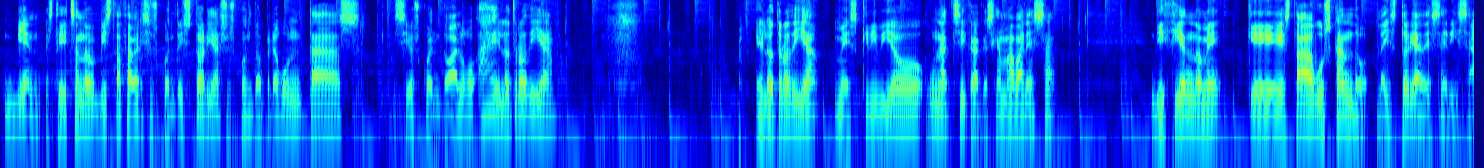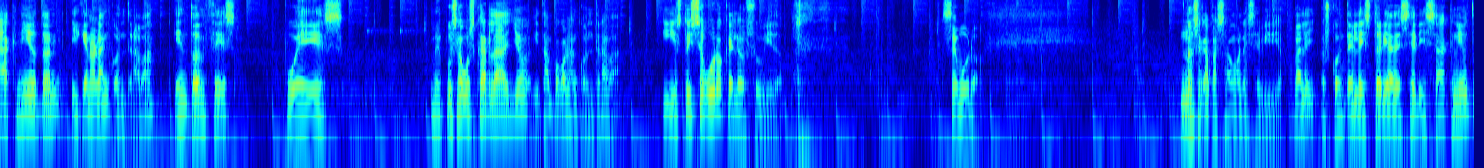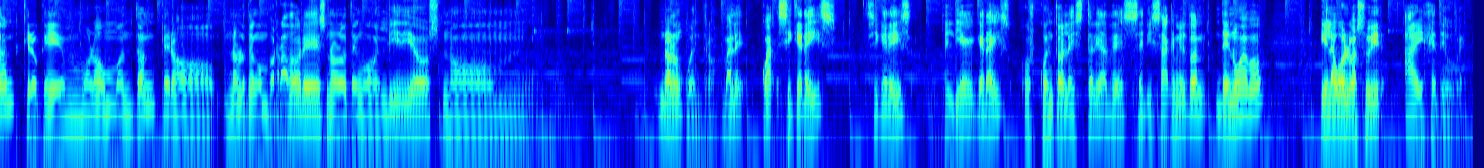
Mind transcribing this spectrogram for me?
Bien, estoy echando vistazo a ver si os cuento historias, si os cuento preguntas, si os cuento algo. Ah, el otro día. El otro día me escribió una chica que se llama Vanessa diciéndome que estaba buscando la historia de Sir Isaac Newton y que no la encontraba. Y entonces, pues me puse a buscarla yo y tampoco la encontraba. Y estoy seguro que lo he subido. seguro. no sé qué ha pasado con ese vídeo, ¿vale? Os conté la historia de Sir Isaac Newton, creo que moló un montón, pero no lo tengo en borradores, no lo tengo en vídeos, no... No lo encuentro, ¿vale? Si queréis, si queréis, el día que queráis, os cuento la historia de Sir Isaac Newton de nuevo y la vuelvo a subir a IGTV.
